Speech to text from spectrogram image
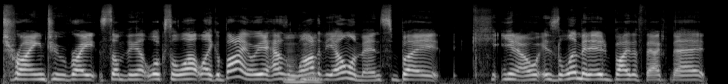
Trying to write something that looks a lot like a bio. It has a lot mm-hmm. of the elements, but you know is limited by the fact that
